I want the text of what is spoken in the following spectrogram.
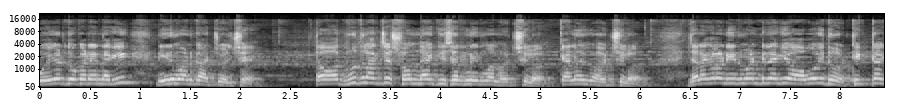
বইয়ের দোকানে নাকি নির্মাণ কাজ চলছে। তা অদ্ভুত লাগছে সন্ধ্যায় কিসের নির্মাণ হচ্ছিল, কেনই বা হচ্ছিল? জানা গেল নির্মাণটি নাকি অবৈধ, ঠিকঠাক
